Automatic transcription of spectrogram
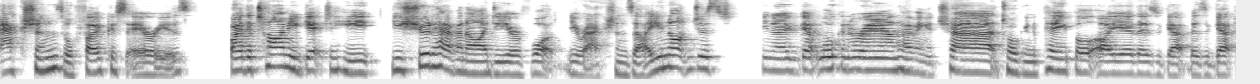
actions or focus areas, by the time you get to here, you should have an idea of what your actions are. You're not just, you know, get walking around, having a chat, talking to people. Oh, yeah, there's a gap, there's a gap.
